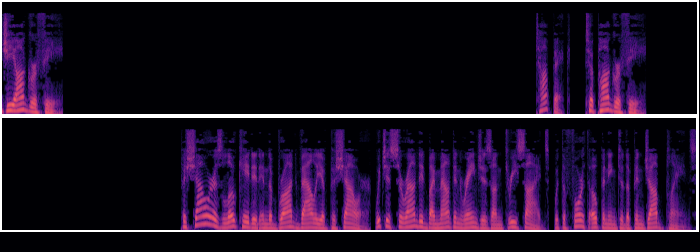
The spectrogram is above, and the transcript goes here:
Geography Topography Peshawar is located in the broad valley of Peshawar, which is surrounded by mountain ranges on three sides, with the fourth opening to the Punjab Plains.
